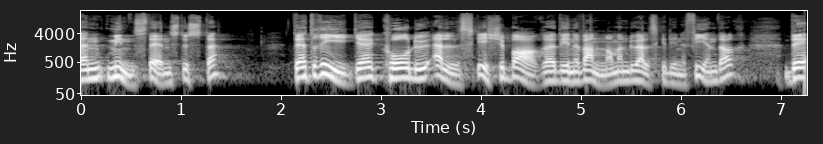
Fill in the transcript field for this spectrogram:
den minste er den største. Det er et rike hvor du elsker ikke bare dine venner, men du elsker dine fiender. Det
